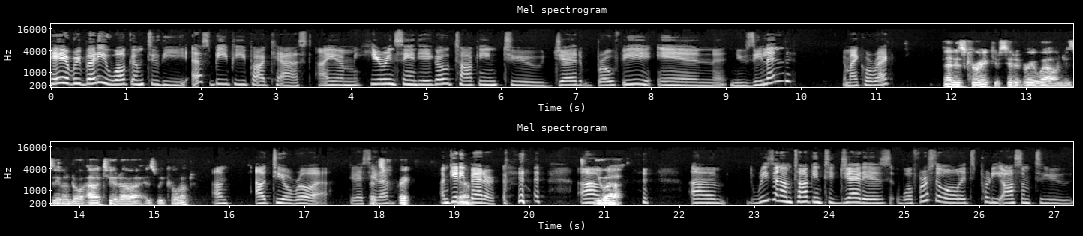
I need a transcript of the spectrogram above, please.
Hey, everybody, welcome to the SBP podcast. I am here in San Diego talking to Jed Brophy in New Zealand. Am I correct? That is correct. You've said it very well. New Zealand, or Aotearoa as we call it. Um, Aotearoa. Did I say That's that? correct. I'm getting Yeah. better. um, you are. Um, the reason I'm talking to Jed is well, first of all, it's pretty awesome to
